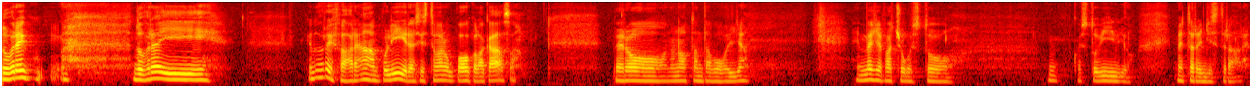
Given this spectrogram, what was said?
Dovrei... Dovrei... Che dovrei fare? Ah, pulire, sistemare un poco la casa. Però non ho tanta voglia. E invece faccio questo... questo video, metto a registrare.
